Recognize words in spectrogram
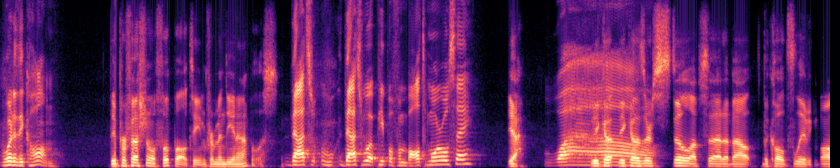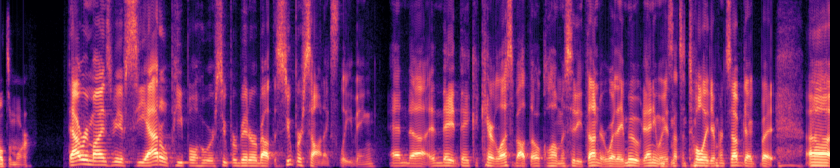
what do they call them? the professional football team from Indianapolis. That's that's what people from Baltimore will say. Yeah, Wow. because because they're still upset about the Colts leaving Baltimore. That reminds me of Seattle people who are super bitter about the Supersonics leaving, and uh, and they, they could care less about the Oklahoma City Thunder where they moved. Anyways, that's a totally different subject. But uh,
